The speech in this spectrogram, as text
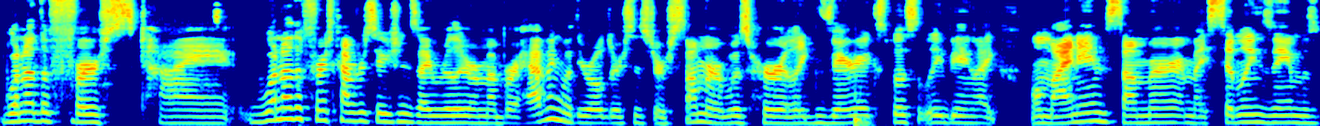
one of the first time one of the first conversations I really remember having with your older sister Summer was her like very explicitly being like, "Well, my name's Summer and my siblings' names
